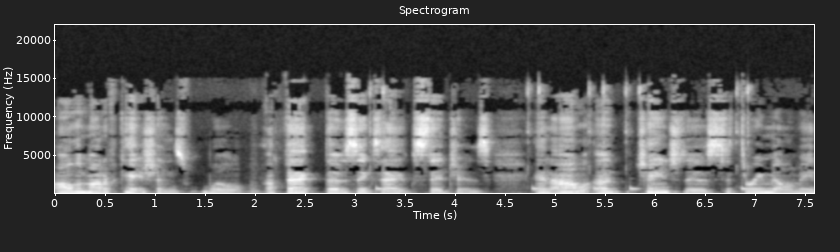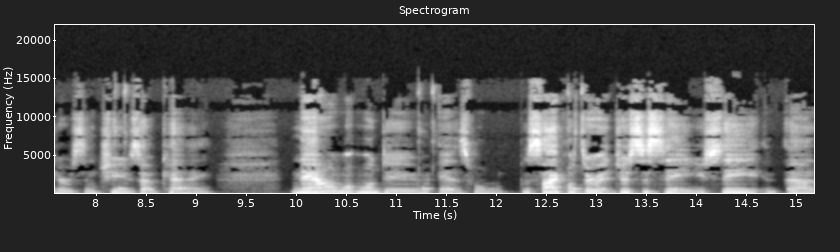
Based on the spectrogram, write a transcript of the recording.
all the modifications will affect those zigzag stitches. And I'll uh, change this to three millimeters and choose OK. Now what we'll do is we'll cycle through it just to see. You see uh,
